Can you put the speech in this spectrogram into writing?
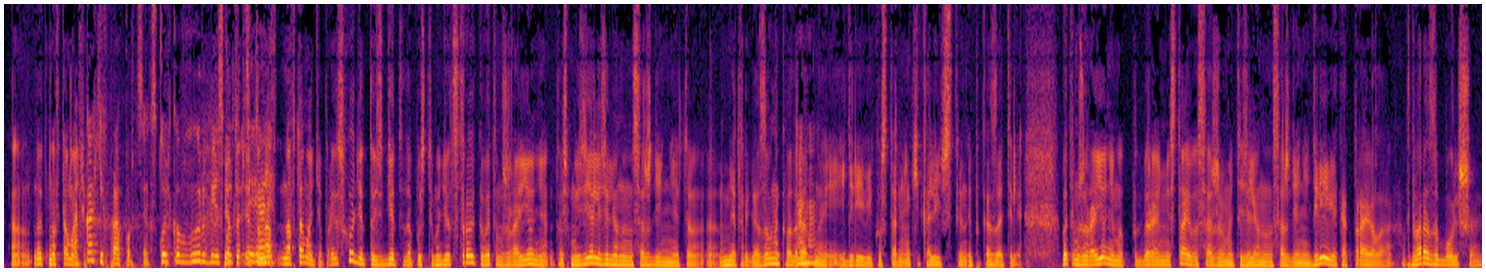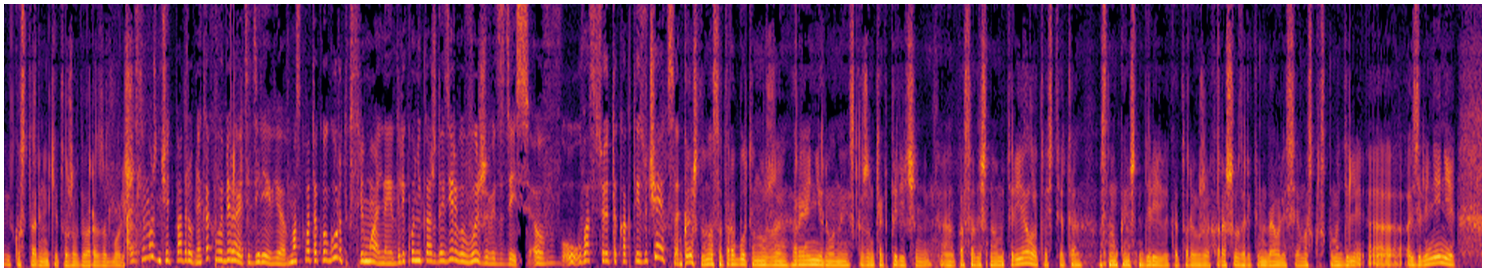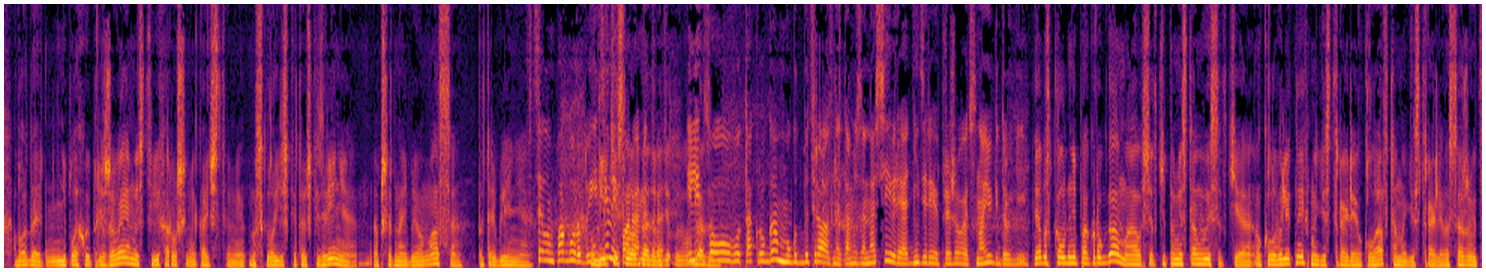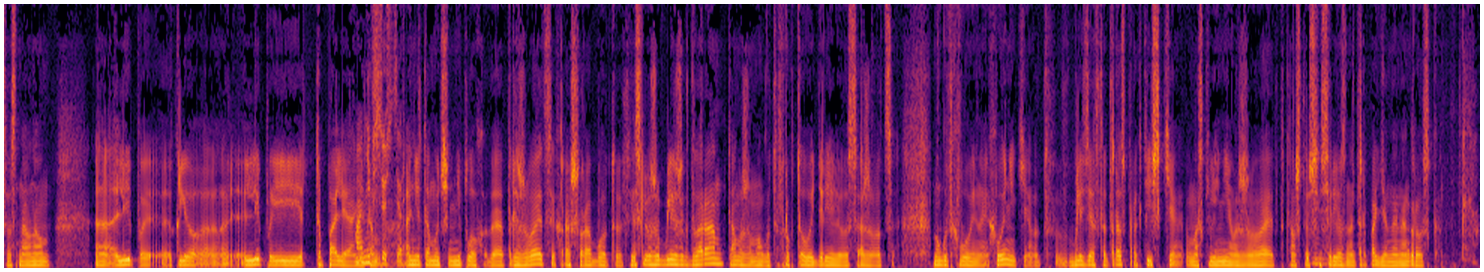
А, ну, это на автомате. А в каких пропорциях? Сколько вырубили, сколько это, потеряли? Это на, на автомате происходит, то есть где-то, допустим, идет стройка в этом же районе, то есть мы изъяли зеленые насаждения, это э, метры газона квадратные uh-huh. и деревья, и кустарники, количественные показатели. В этом же районе мы подбираем места и высаживаем эти зеленые насаждения. Деревья, как правило, в два раза больше, и кустарники тоже в два раза больше. А если можно чуть подробнее, как вы выбираете деревья? В Москва такой город экстремальный, далеко не каждое дерево выживет здесь. У вас все это как-то изучается? Ну, конечно, у нас отработан уже районированный, скажем так, перечень э, посадочного материала. То есть это в основном, конечно, деревья, которые уже хорошо зарекомендовали себя в московском э, озеленении, обладают неплохой приживаемостью и хорошими качествами. Но с экологической точки зрения обширная биомасса, потребление. В целом по городу единый параметр? Газа, Или газа. по вот округам могут быть разные? Там, не знаю, на севере одни деревья приживаются, на юге другие. Я бы сказал, не по округам, а все-таки по местам высадки. Около вылетных магистралей, около автомагистралей высаживаются в основном липы, э, клё, э, липы и тополя. Они, они, там, все стерпят. они там очень неплохо да, приживаются и хорошо работают. Если уже ближе к дворам, там уже могут и фруктовые деревья высаживаться, могут хвойные. Хвойники вот, вблизи автотрасс практически в Москве не выживают, потому что очень серьезная антропогенная нагрузка.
